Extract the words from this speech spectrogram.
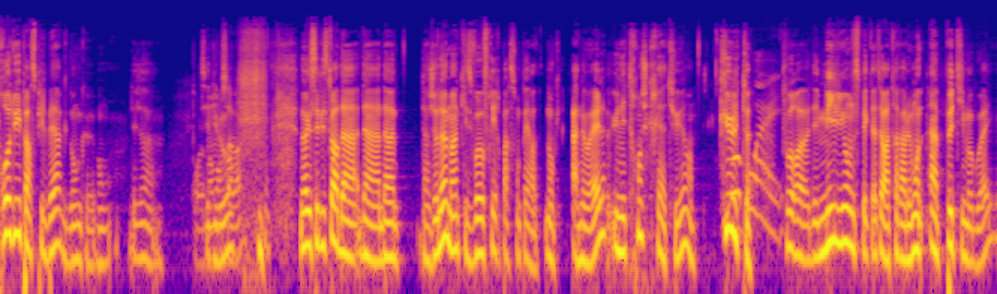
produit par Spielberg, donc euh, bon, déjà, pour le C'est du moment ça lourd. va. Non, c'est l'histoire d'un, d'un, d'un, d'un jeune homme hein, qui se voit offrir par son père, donc à Noël, une étrange créature culte pour euh, des millions de spectateurs à travers le monde, un petit mogwai,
